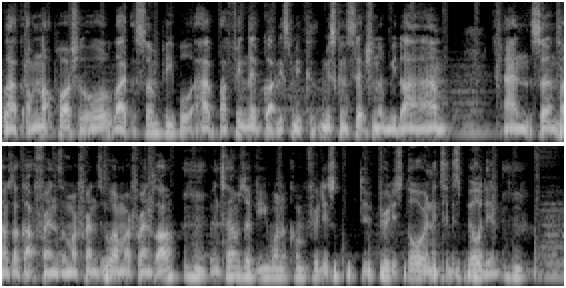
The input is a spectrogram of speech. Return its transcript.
Like I'm not partial at all. Like some people have, I think they've got this misconception of me that I am. And certain times I've got friends, and my friends who are my friends are. Mm-hmm. But in terms of you want to come through this through this door and into this building, Mm-hmm.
